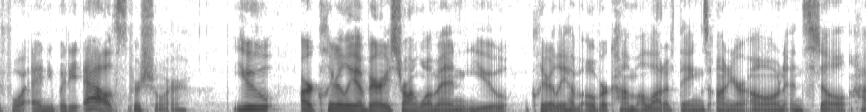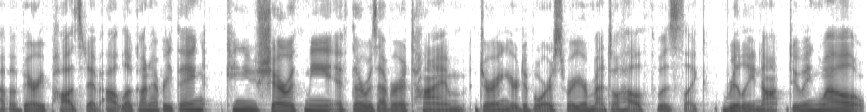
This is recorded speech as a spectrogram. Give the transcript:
before anybody else. For sure. You are clearly a very strong woman. You clearly have overcome a lot of things on your own and still have a very positive outlook on everything. Can you share with me if there was ever a time during your divorce where your mental health was like really not doing well?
